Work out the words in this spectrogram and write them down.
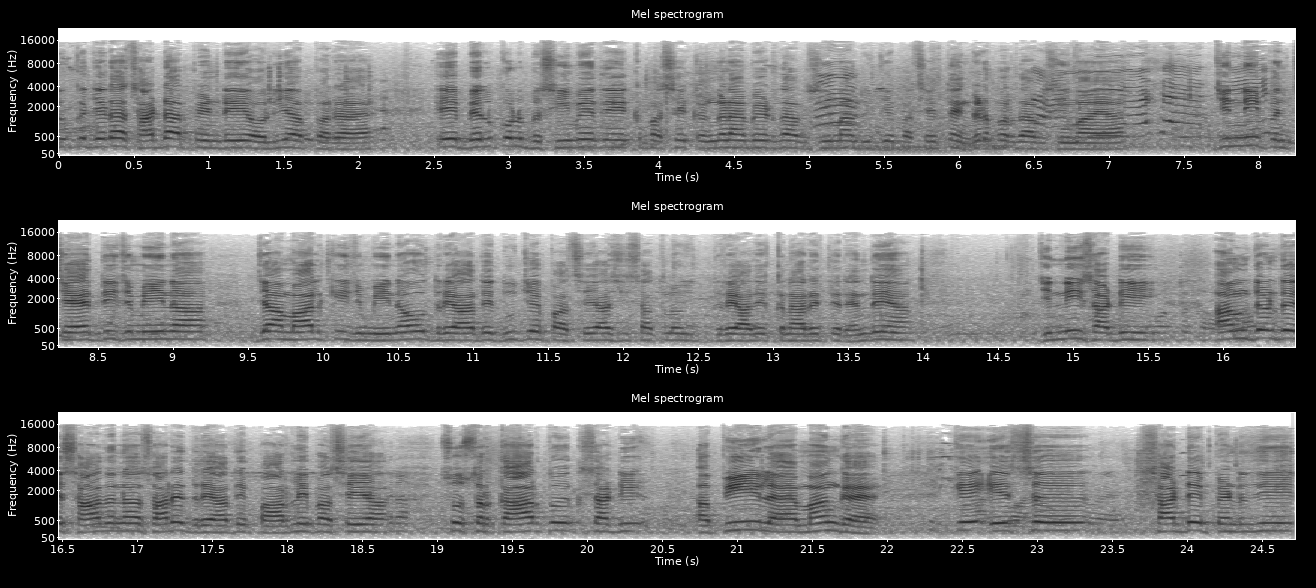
ਕਿਉਂਕਿ ਜਿਹੜਾ ਸਾਡਾ ਪਿੰਡ ਇਹ ਔਲੀਆਪੁਰ ਹੈ, ਇਹ ਬਿਲਕੁਲ ਵਸੀਮੇ ਤੇ ਇੱਕ ਪਾਸੇ ਕੰਗਣਾ ਬੇਟ ਦਾ ਵਸੀਮਾ, ਦੂਜੇ ਪਾਸੇ ਧੈਂਗੜਪੁਰ ਦਾ ਵਸੀਮਾ ਆ। ਜਿੰਨੀ ਪੰਚਾਇਤ ਦੀ ਜ਼ਮੀਨ ਆ ਜਾਂ ਮਾਲਕੀ ਜ਼ਮੀਨ ਆ, ਉਹ ਦਰਿਆ ਦੇ ਦੂਜੇ ਪਾਸੇ ਆ। ਅਸੀਂ ਸਤਲੁਜ ਦਰਿਆ ਦੇ ਕਿਨਾਰੇ ਤੇ ਰਹਿੰਦੇ ਆ। ਜਿੰਨੀ ਸਾਡੀ ਆਮਦਨ ਦੇ ਸਾਧਨ ਆ, ਸਾਰੇ ਦਰਿਆ ਦੇ ਪਾਰਲੇ ਪਾਸੇ ਆ। ਸੋ ਸਰਕਾਰ ਤੋਂ ਇੱਕ ਸਾਡੀ ਅਪੀਲ ਹੈ, ਮੰਗ ਹੈ ਕਿ ਇਸ ਸਾਡੇ ਪਿੰਡ ਦੀ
